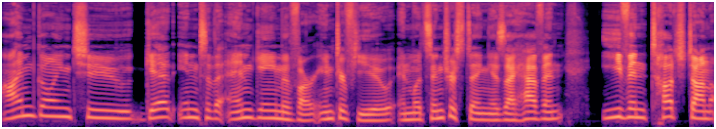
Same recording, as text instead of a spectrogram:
I'm going to get into the end game of our interview. And what's interesting is I haven't even touched on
